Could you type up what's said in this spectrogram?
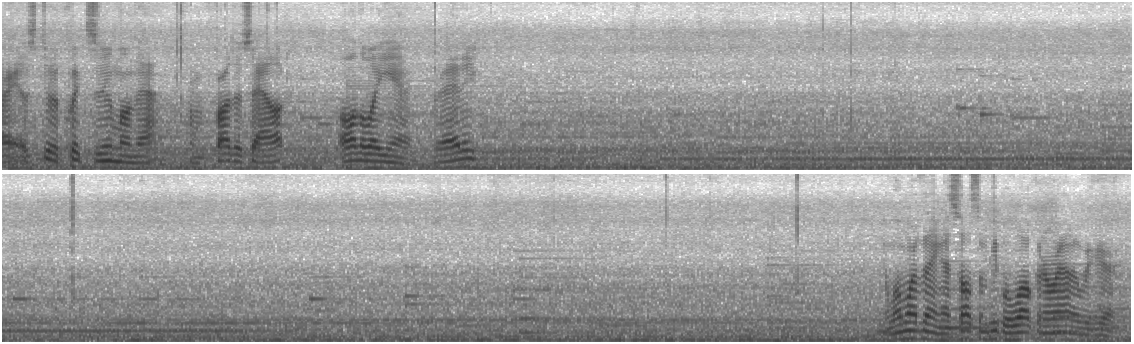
Alright, let's do a quick zoom on that from farthest out all the way in. Ready? One more thing, I saw some people walking around over here.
